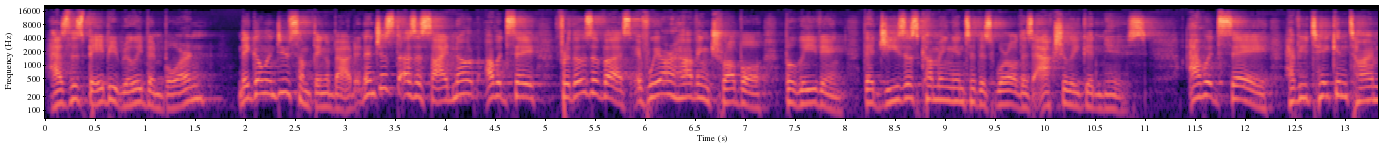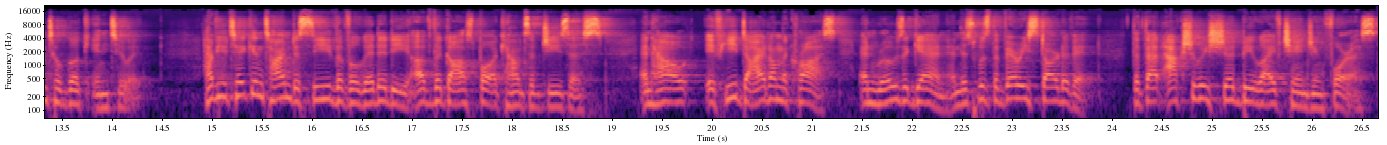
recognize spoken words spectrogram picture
has this baby really been born? They go and do something about it. And just as a side note, I would say for those of us, if we are having trouble believing that Jesus coming into this world is actually good news, I would say, have you taken time to look into it? Have you taken time to see the validity of the gospel accounts of Jesus? and how if he died on the cross and rose again, and this was the very start of it, that that actually should be life changing for us.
